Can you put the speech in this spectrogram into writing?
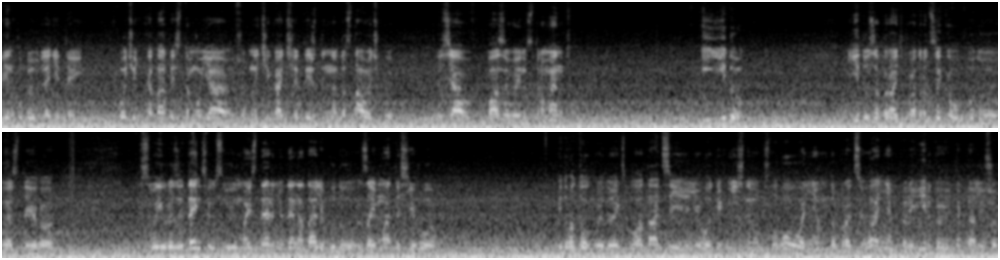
він купив для дітей. Хочуть кататись, тому я, щоб не чекати ще тиждень на доставочку, взяв базовий інструмент і їду. Їду забирати квадроцикл, буду вести його в свою резиденцію, в свою майстерню, де надалі буду займатися його підготовкою до експлуатації, його технічним обслуговуванням, допрацюванням, перевіркою і так далі, щоб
